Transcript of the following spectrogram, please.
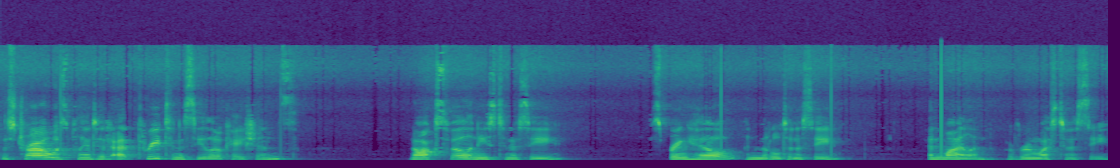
This trial was planted at three Tennessee locations, Knoxville in East Tennessee, Spring Hill in Middle Tennessee, and Milan over in West Tennessee.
